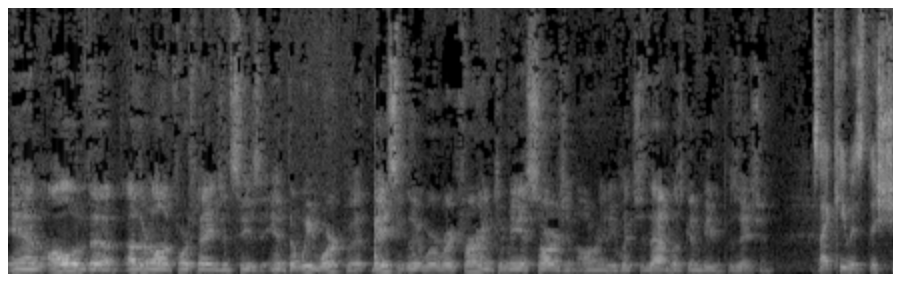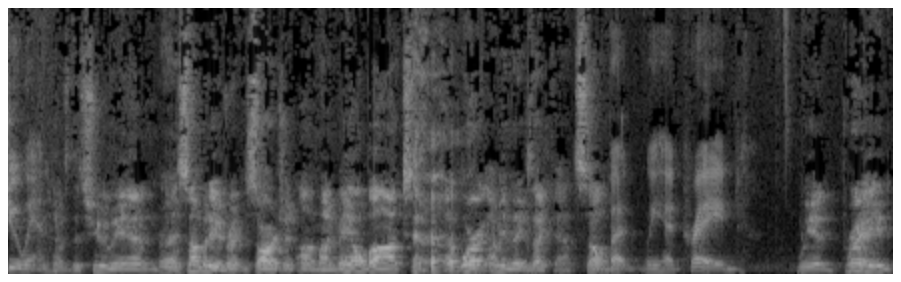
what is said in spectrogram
And all of the other law enforcement agencies in- that we worked with basically were referring to me as sergeant already, which that was going to be the position. It's like he was the shoe in. Was the shoe in, Right. somebody had written sergeant on my mailbox at, at work. I mean, things like that. So But we had prayed we had prayed,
